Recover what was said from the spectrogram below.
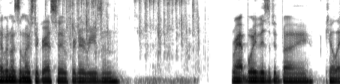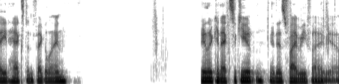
Seven was the most aggressive for no reason. Rat Boy visited by Kill 8, Hexed, and Fegaline. Taylor can execute. It is 5v5, yeah.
